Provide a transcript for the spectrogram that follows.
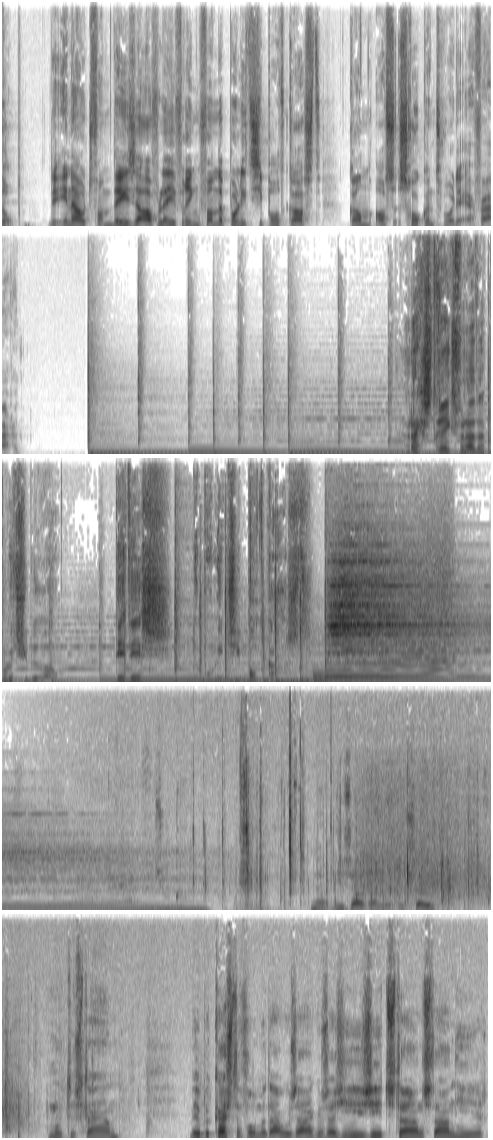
op, de inhoud van deze aflevering van de Politiepodcast kan als schokkend worden ervaren. Rechtstreeks vanuit het politiebureau. Dit is de Politiepodcast. Nou, hier zou dan de wc moeten staan. We hebben kasten vol met oude zaken. Zoals je hier ziet staan, staan hier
